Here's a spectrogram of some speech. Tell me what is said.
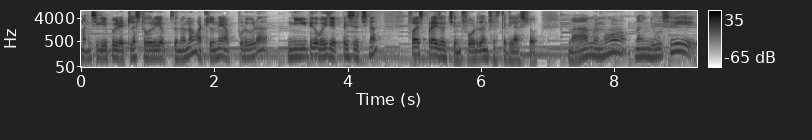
మంచిగా ఇప్పుడు ఎట్లా స్టోరీ చెప్తున్నానో అట్లనే అప్పుడు కూడా నీట్గా పోయి చెప్పేసి వచ్చిన ఫస్ట్ ప్రైజ్ వచ్చింది ఫోర్త్ అండ్ ఫిఫ్త్ క్లాస్లో మ్యామ్ ఏమో నన్ను చూసి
